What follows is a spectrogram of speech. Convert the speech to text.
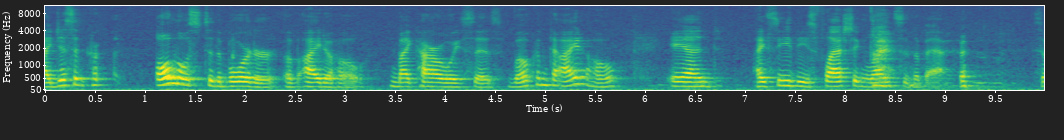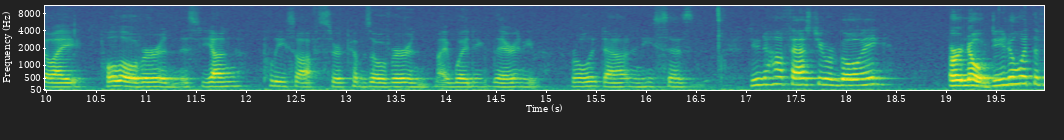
I just had almost to the border of Idaho. My car always says, Welcome to Idaho. And I see these flashing lights in the back. So I pull over, and this young police officer comes over, and my wedding there, and he roll it down, and he says, "Do you know how fast you were going?" Or no, do you know what the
